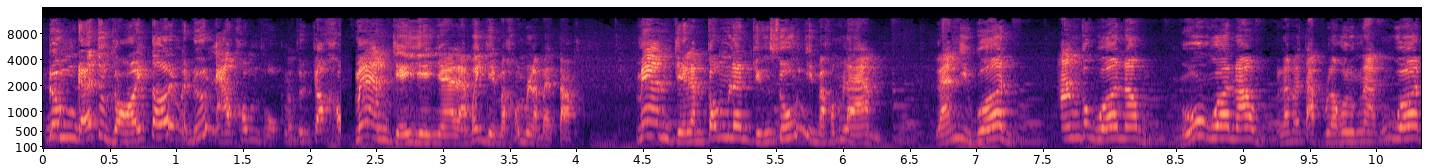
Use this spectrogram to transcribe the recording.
Đừng để tôi gọi tới mà đứa nào không thuộc là tôi cho không. Mấy anh chị về nhà làm cái gì mà không làm bài tập? Mấy anh chị làm công lên chuyện xuống gì mà không làm? Làm gì quên? Ăn có quên không? Ngủ quên không? Làm bài tập là lần nào cũng quên.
